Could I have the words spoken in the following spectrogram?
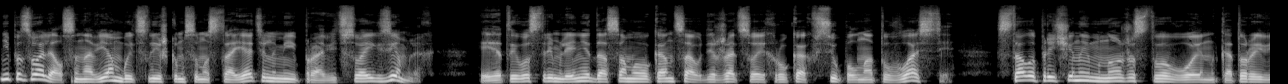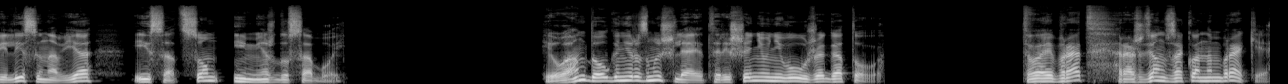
не позволял сыновьям быть слишком самостоятельными и править в своих землях, и это его стремление до самого конца удержать в своих руках всю полноту власти стало причиной множества войн, которые вели сыновья и с отцом, и между собой. Иоанн долго не размышляет, решение у него уже готово. «Твой брат рожден в законном браке»,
